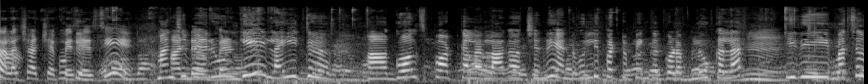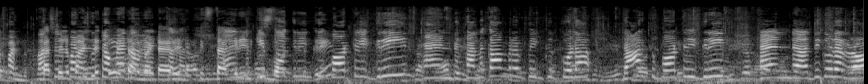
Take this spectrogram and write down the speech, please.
కలర్ చార్ట్ చెప్పేసేసి మంచి మెరూన్కి లైట్ గోల్డ్ స్పాట్ కలర్ లాగా వచ్చింది. అండ్ ఉల్లిపట్టు పింక్ కూడా బ్లూ కలర్. ఇది బచ్చల పండు. బచ్చల పండుకి టొమాటో గ్రీన్కి. బాటిల్ గ్రీన్ అండ్ కనకాంబరం పింక్ కూడా డార్క్ బాటిల్ గ్రీన్ అండ్ అది కూడా రా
